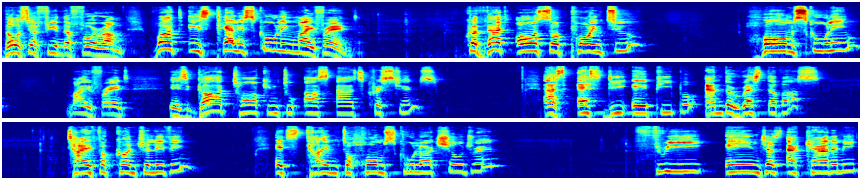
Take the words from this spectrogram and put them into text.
those of you in the forum, what is teleschooling, my friend? Could that also point to homeschooling? My friends, is God talking to us as Christians? as SDA people and the rest of us. Time for country living. It's time to homeschool our children. Three Angels Academy.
